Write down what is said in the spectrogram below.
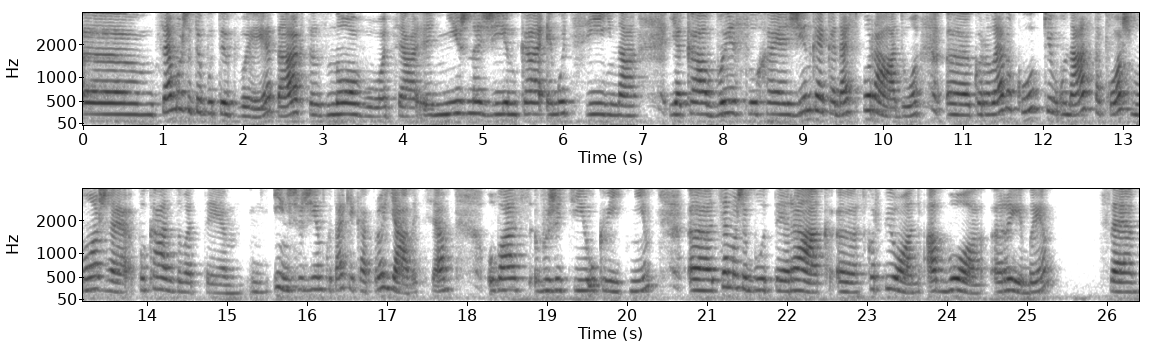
Ем, Це можете бути ви, так? Це знову ця ніжна жінка, емоційна, яка вислухає, жінка, яка дасть пораду. Е, Королева кубків у нас також може показувати іншу жінку, так, яка проявиться у вас в житті у квітні. Е, Це може бути рак, е, скорпіон або риби. Це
